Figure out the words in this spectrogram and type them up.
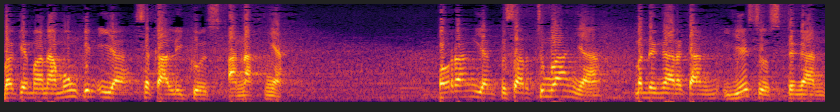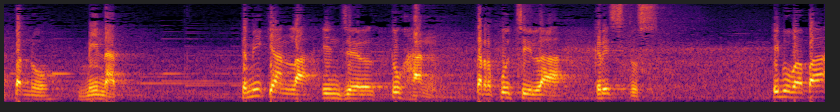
Bagaimana mungkin ia sekaligus anaknya? Orang yang besar jumlahnya mendengarkan Yesus dengan penuh minat. Demikianlah Injil Tuhan. Terpujilah Kristus. Ibu bapak,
